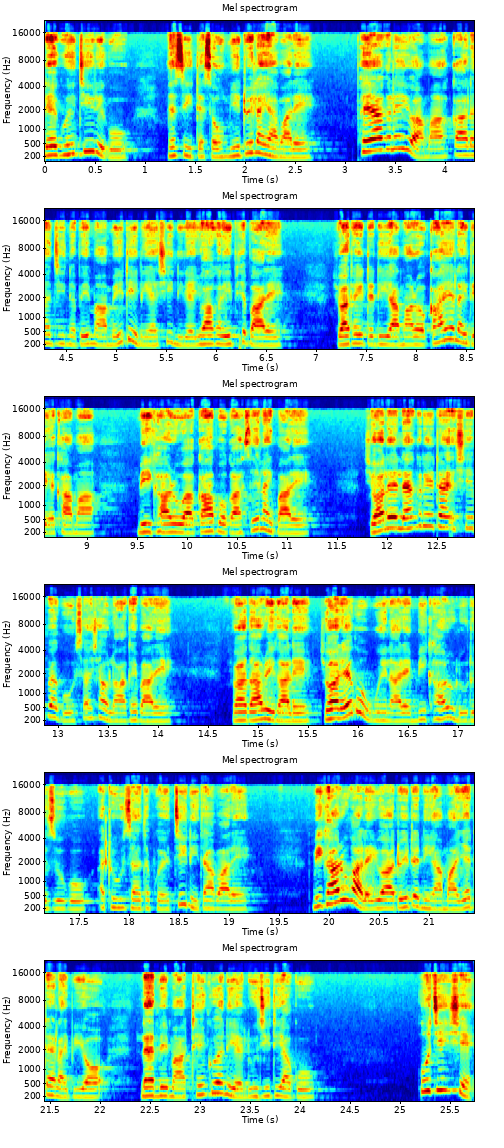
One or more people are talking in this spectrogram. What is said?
လေကွင်းကြီးတွေကိုမျက်စိတစုံမြင်တွေ့လိုက်ရပါတယ်။ဖះကလေးရွာမှာကားလန်ကြီးနှစ်ဘေးမှာမေးတင်နေရရှိနေတဲ့ရွာကလေးဖြစ်ပါတယ်။ရွာထိပ်တတိယမှာတော့ကားရက်လိုက်တဲ့အခါမှာမိခါတို့ကကားပေါ်ကဆင်းလိုက်ပါတယ်။ ရွာလေလမ်းကလေးတိုင်းအရှိဘက်ကိုဆက်လျှောက်လာခဲ့ပါတယ်။ရွာသားတွေကလည်းရွာထဲကိုဝင်လာတဲ့မိခါတို့လူတစုကိုအထူးဆန်းတစ်ဖွဲကြည့်နေကြပါတယ်။မိခါတို့ကလည်းရွာအတွင်းတနေရာမှာရက်တက်လိုက်ပြီးတော့လမ်းဘေးမှာထင်းခွဲနေတဲ့လူကြီးတစ်ယောက်ကိုဦးကြီးရှင်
